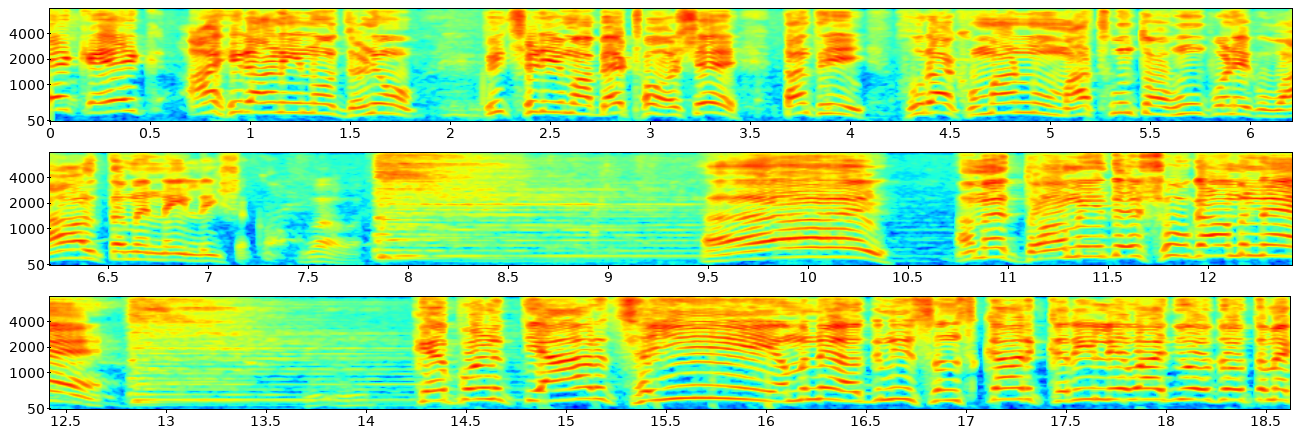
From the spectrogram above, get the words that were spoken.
એક એક આહિરાણીનો જણ્યો પીછડીમાં બેઠો હશે ત્યાંથી હુરા ખુમાણનું માથું તો હું પણ એક વાળ તમે નહીં લઈ શકો. વાહ વાહ. હાય અમે ધોમી દેશું ગામને કે પણ ત્યાર થઈ અમને અગ્નિ સંસ્કાર કરી લેવા જો જો તમે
